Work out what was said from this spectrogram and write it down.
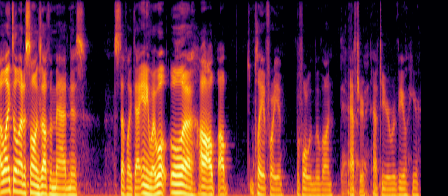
I liked a lot of songs off of Madness, stuff like that. Anyway, we'll we'll uh, I'll I'll play it for you before we move on after Definitely. after your review here.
